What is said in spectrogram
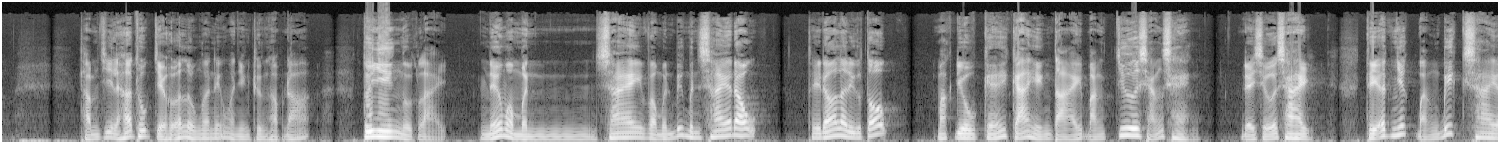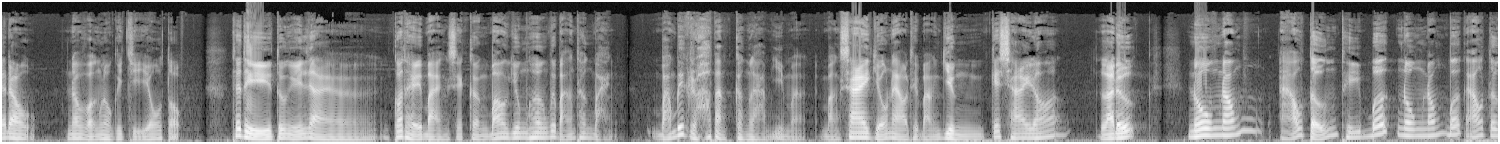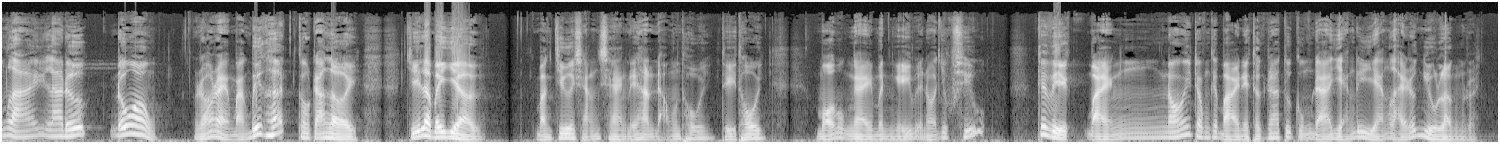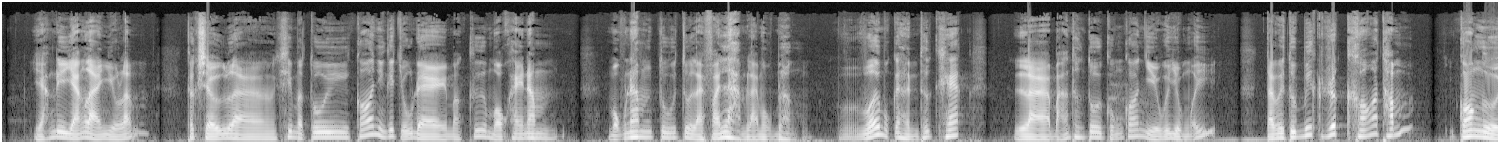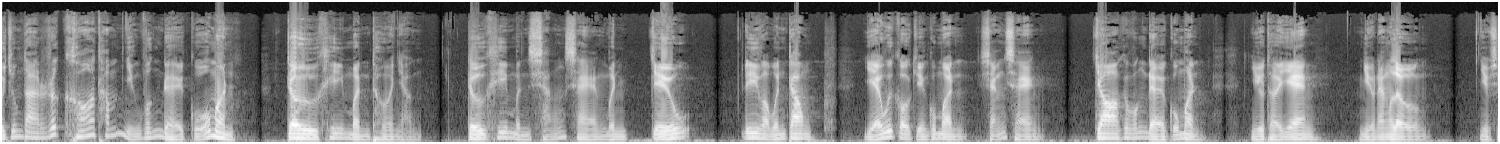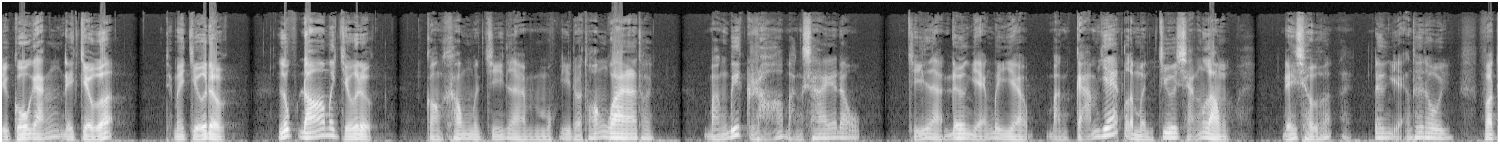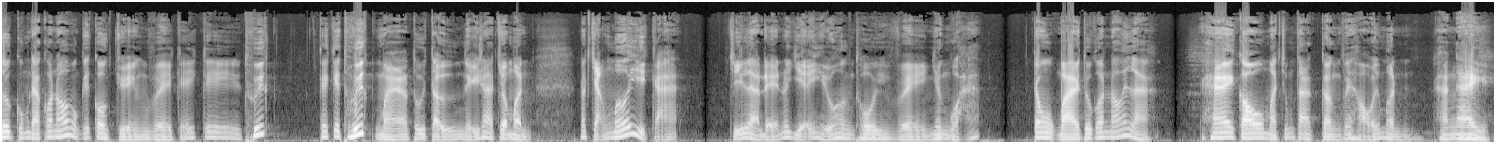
Thậm chí là hết thuốc chữa luôn á nếu mà những trường hợp đó. Tuy nhiên ngược lại nếu mà mình sai và mình biết mình sai ở đâu, thì đó là điều tốt. Mặc dù kể cả hiện tại bạn chưa sẵn sàng để sửa sai, thì ít nhất bạn biết sai ở đâu, nó vẫn là một cái chỉ dấu tốt. Thế thì tôi nghĩ là có thể bạn sẽ cần bao dung hơn với bản thân bạn. Bạn biết rõ bạn cần làm gì mà. Bạn sai chỗ nào thì bạn dừng cái sai đó là được. Nôn nóng ảo tưởng thì bớt nôn nóng, bớt ảo tưởng lại là được, đúng không? Rõ ràng bạn biết hết câu trả lời. Chỉ là bây giờ, bạn chưa sẵn sàng để hành động thôi, thì thôi. Mỗi một ngày mình nghĩ về nó chút xíu. Cái việc bạn nói trong cái bài này, thực ra tôi cũng đã giảng đi giảng lại rất nhiều lần rồi. Giảng đi giảng lại nhiều lắm. Thực sự là khi mà tôi có những cái chủ đề mà cứ một, hai năm, một năm tôi tôi lại phải làm lại một lần. Với một cái hình thức khác là bản thân tôi cũng có nhiều cái dụng ý. Tại vì tôi biết rất khó thấm con người chúng ta rất khó thấm những vấn đề của mình, trừ khi mình thừa nhận, trừ khi mình sẵn sàng, mình chịu đi vào bên trong, giải quyết câu chuyện của mình, sẵn sàng cho cái vấn đề của mình. Nhiều thời gian, nhiều năng lượng, nhiều sự cố gắng để chữa thì mới chữa được. Lúc đó mới chữa được, còn không mình chỉ là một gì đó thoáng qua thôi. Bạn biết rõ bạn sai ở đâu, chỉ là đơn giản bây giờ bạn cảm giác là mình chưa sẵn lòng để sửa đơn giản thế thôi. Và tôi cũng đã có nói một cái câu chuyện về cái cái thuyết, cái cái thuyết mà tôi tự nghĩ ra cho mình. Nó chẳng mới gì cả, chỉ là để nó dễ hiểu hơn thôi về nhân quả. Trong một bài tôi có nói là hai câu mà chúng ta cần phải hỏi mình hàng ngày,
